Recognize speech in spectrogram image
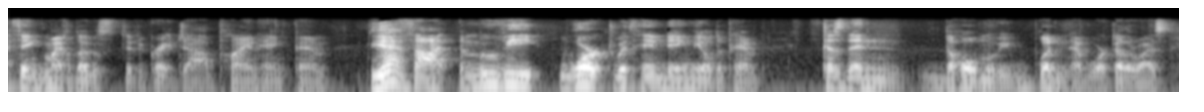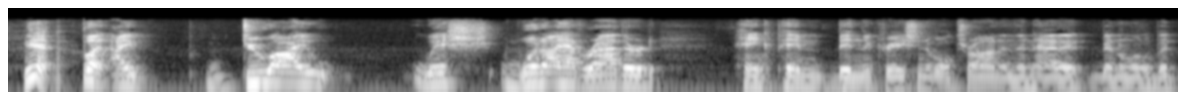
I think Michael Douglas did a great job playing Hank Pym. Yeah. I thought the movie worked with him being the older Pym because then the whole movie wouldn't have worked otherwise. Yeah. But I do I wish would I have rathered Hank Pym been the creation of Ultron and then had it been a little bit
